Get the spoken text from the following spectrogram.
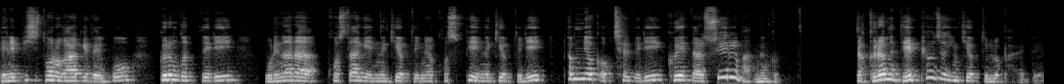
베네핏이 돌아가게 되고 그런 것들이 우리나라 코스닥에 있는 기업들이나 코스피에 있는 기업들이 협력 업체들이 그에 따라 수혜를 받는 겁니다. 자 그러면 대표적인 기업들로 봐야 돼요.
